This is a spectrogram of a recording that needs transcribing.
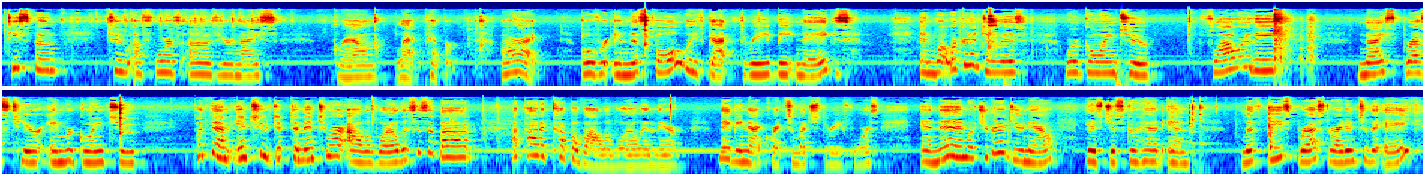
teaspoon to a fourth of your nice ground black pepper. All right, over in this bowl, we've got three beaten eggs. And what we're going to do is we're going to flour these nice breast here, and we're going to put them into, dip them into our olive oil. This is about, about a cup of olive oil in there maybe not quite so much three-fourths. And then what you're going to do now is just go ahead and lift these breasts right into the egg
